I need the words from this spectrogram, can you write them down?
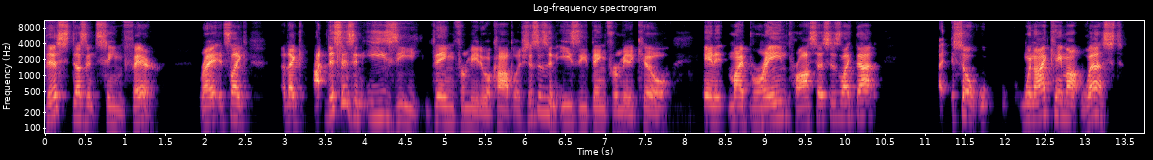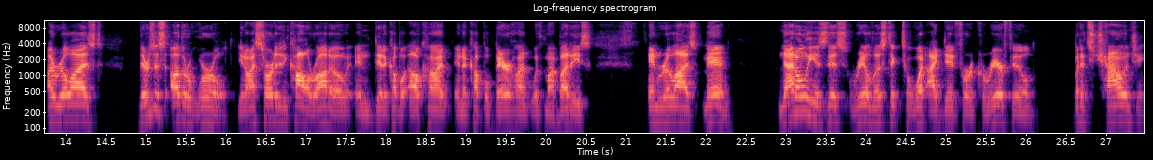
this doesn't seem fair, right? It's like like I, this is an easy thing for me to accomplish. This is an easy thing for me to kill, and it my brain processes like that. So when I came out west, I realized there's this other world. You know, I started in Colorado and did a couple elk hunt and a couple bear hunt with my buddies and realized, man, not only is this realistic to what I did for a career field, but it's challenging.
